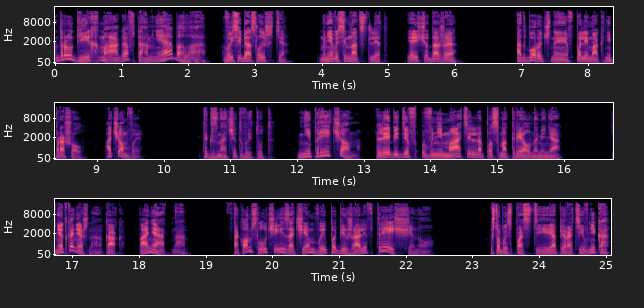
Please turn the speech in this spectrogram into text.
Других магов там не было. Вы себя слышите? Мне 18 лет. Я еще даже отборочные в полимак не прошел. О чем вы? Так значит, вы тут ни при чем. Лебедев внимательно посмотрел на меня. Нет, конечно. Как? Понятно. В таком случае зачем вы побежали в трещину? чтобы спасти оперативника».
